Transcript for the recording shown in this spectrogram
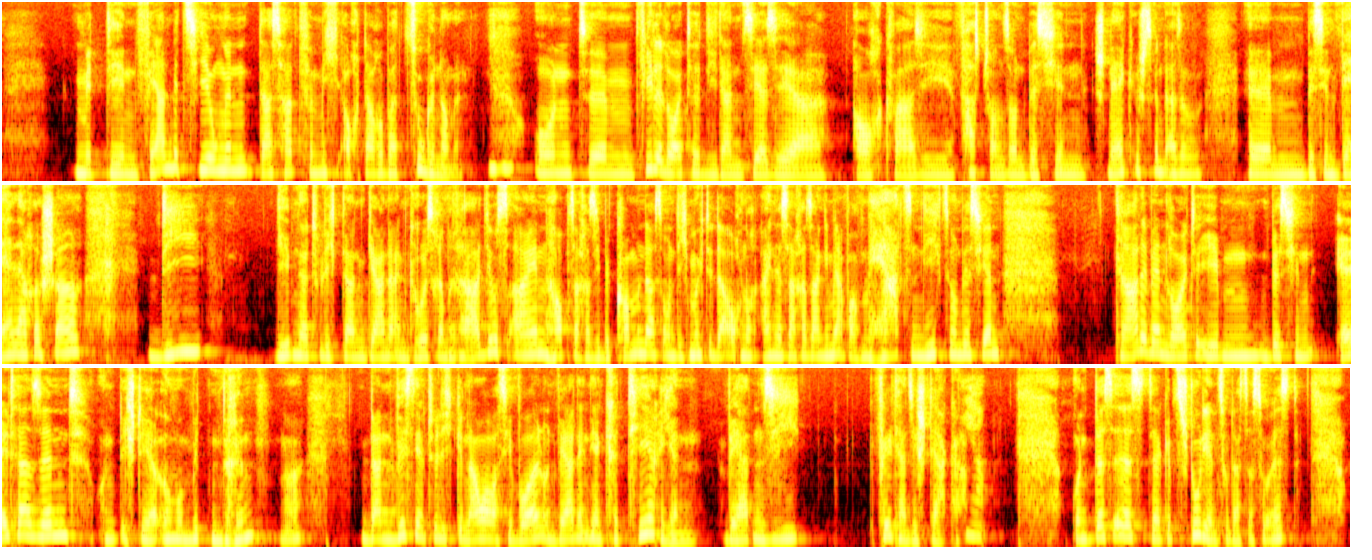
mit den Fernbeziehungen, das hat für mich auch darüber zugenommen. Mhm. Und ähm, viele Leute, die dann sehr, sehr auch quasi fast schon so ein bisschen schnäkisch sind, also ähm, ein bisschen wählerischer, die geben natürlich dann gerne einen größeren Radius ein. Hauptsache, sie bekommen das. Und ich möchte da auch noch eine Sache sagen, die mir einfach auf dem Herzen liegt, so ein bisschen. Gerade wenn Leute eben ein bisschen älter sind und ich stehe ja irgendwo mittendrin, ne, dann wissen sie natürlich genauer, was sie wollen und werden in ihren Kriterien, werden sie, filtern sie stärker. Ja. Und das ist, da gibt es Studien zu, dass das so ist.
